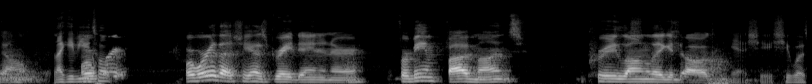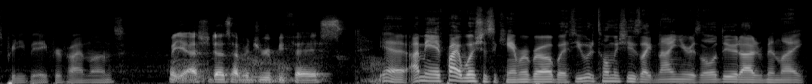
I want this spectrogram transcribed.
Don't. Like if you We're told, worried, we're worried that she has Great Dane in her. For being five months, pretty long-legged dog. yeah, she she was pretty big for five months. But yeah, she does have a droopy face. Yeah, I mean, it probably was just a camera, bro. But if you would have told me she's like nine years old, dude, I'd have been like,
